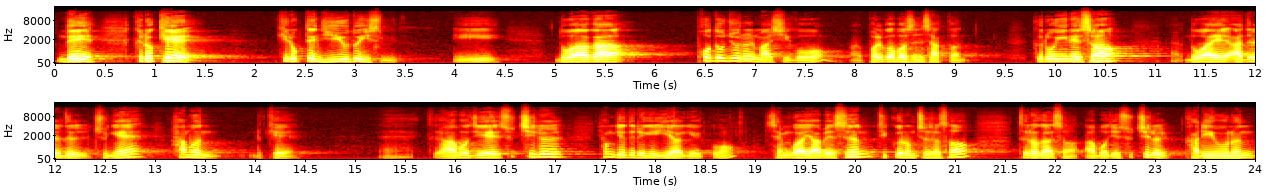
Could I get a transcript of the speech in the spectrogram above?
근데 그렇게 기록된 이유도 있습니다. 이 노아가 포도주를 마시고 벌거벗은 사건. 그로 인해서 노아의 아들들 중에 함은 이렇게 그 아버지의 수치를 형제들에게 이야기했고 샘과 야벳은 뒷걸음쳐서 들어가서 아버지의 수치를 가리우는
